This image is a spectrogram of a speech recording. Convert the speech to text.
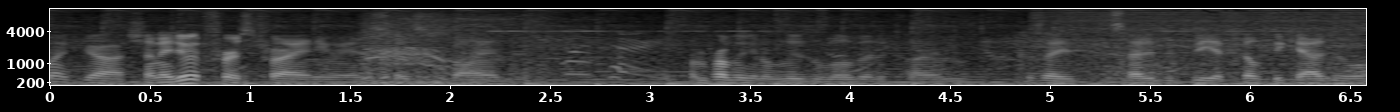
My gosh, and I do it first try anyways, so it's fine. I'm probably gonna lose a little bit of time because I decided to be a filthy casual.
